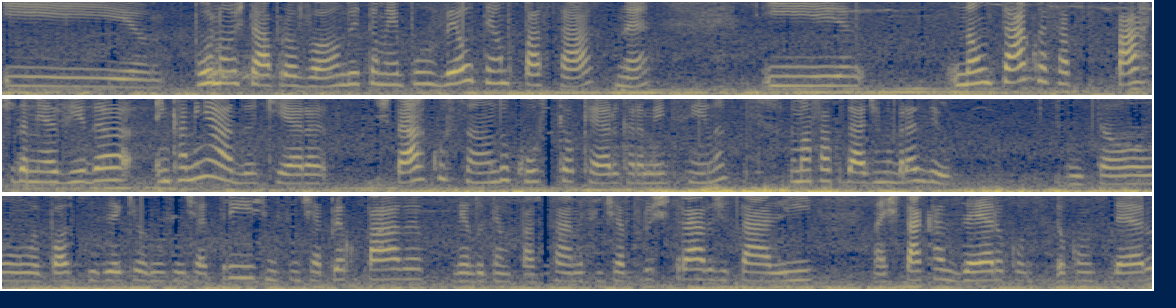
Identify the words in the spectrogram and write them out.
e por não estar aprovando e também por ver o tempo passar, né? E não tá com essa parte da minha vida encaminhada, que era estar cursando o curso que eu quero, que era medicina, numa faculdade no Brasil. Então, eu posso dizer que eu me sentia triste, me sentia preocupada vendo o tempo passar, me sentia frustrada de estar ali na estaca zero, eu considero.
